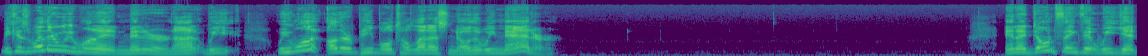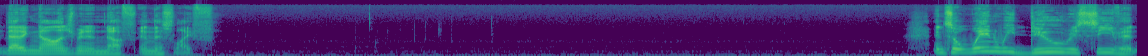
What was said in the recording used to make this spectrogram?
Because whether we want to admit it or not, we we want other people to let us know that we matter. And I don't think that we get that acknowledgement enough in this life. And so when we do receive it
